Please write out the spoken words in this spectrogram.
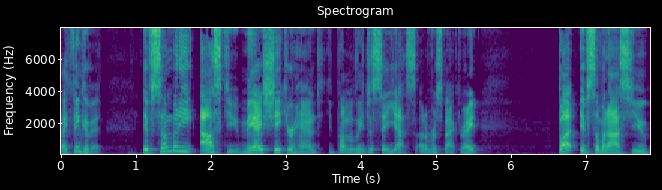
Like think of it. if somebody asked you, May I shake your hand? you'd probably just say yes out of respect, right? But if someone asked you,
